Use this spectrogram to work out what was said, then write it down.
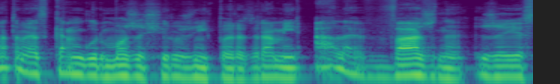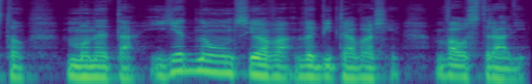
Natomiast kangur może się różnić portretami, ale ważne, że jest to moneta jednouncjowa, wybita właśnie w Australii.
